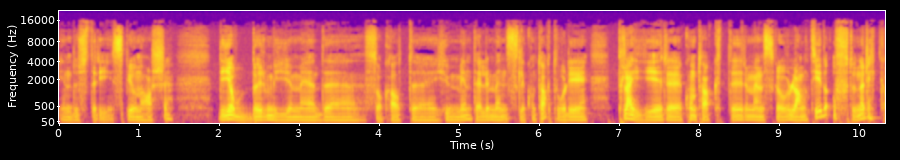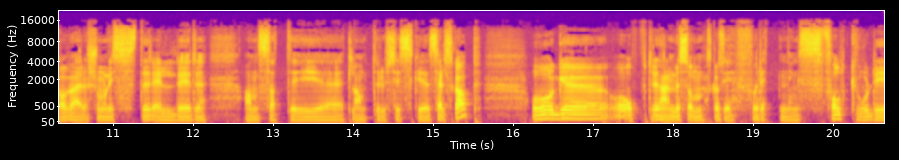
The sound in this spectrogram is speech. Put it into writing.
industrispionasje. De jobber mye med såkalt humint, eller menneskelig kontakt, hvor de pleier kontakter mennesker over lang tid, ofte under dekke av å være journalister eller ansatte i et eller annet russisk selskap. Og, eh, og opptre nærmest som si, forretningsfolk, hvor de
